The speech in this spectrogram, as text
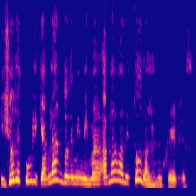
Y yo descubrí que hablando de mí misma, hablaba de todas las mujeres.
